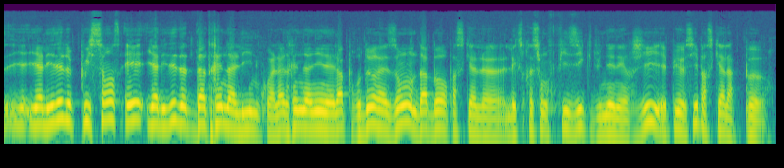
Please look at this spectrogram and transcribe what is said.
Il y a l'idée de puissance et il y a l'idée d'adrénaline. quoi. L'adrénaline est là pour deux raisons. D'abord parce qu'il y a le- l'expression physique d'une énergie et puis aussi parce qu'il y a la peur.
